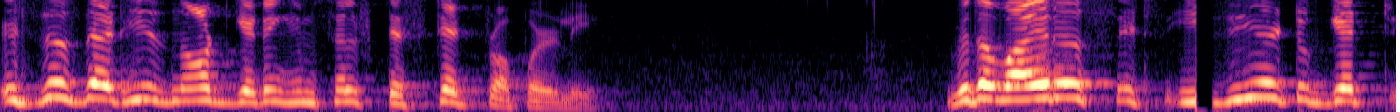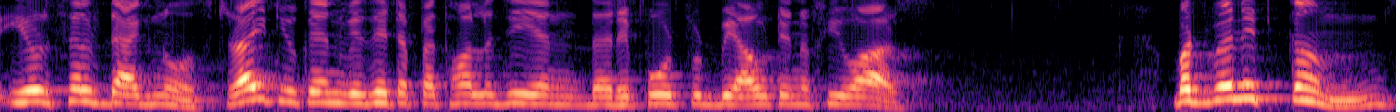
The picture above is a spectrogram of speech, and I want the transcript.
It's just that he is not getting himself tested properly. With a virus, it's easier to get yourself diagnosed, right? You can visit a pathology and the report would be out in a few hours. But when it comes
